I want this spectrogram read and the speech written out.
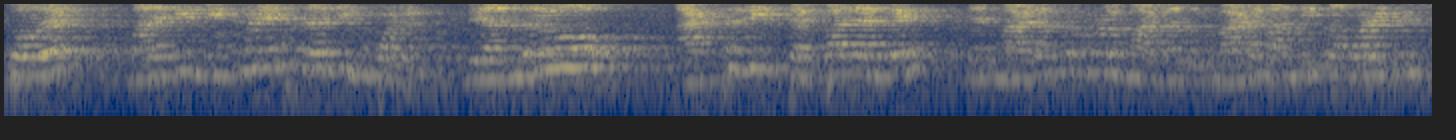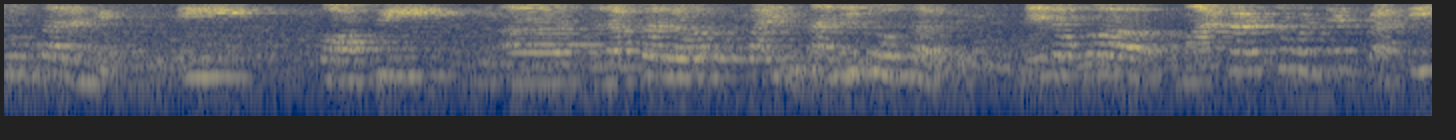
సో దట్ మనకి లిక్విడేషన్ అనేది ఇంపార్టెంట్ మీరందరూ యాక్చువల్లీ చెప్పాలంటే నేను మేడంతో కూడా మాట్లాడుతాను మేడం అన్ని కమోడిటీస్ చూస్తారండి. టీ కాఫీ రబ్బర్ స్పైసెస్ అన్నీ చూస్తారు. నేను ఒక మాట్లాడుతూ ఉంటే ప్రతి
